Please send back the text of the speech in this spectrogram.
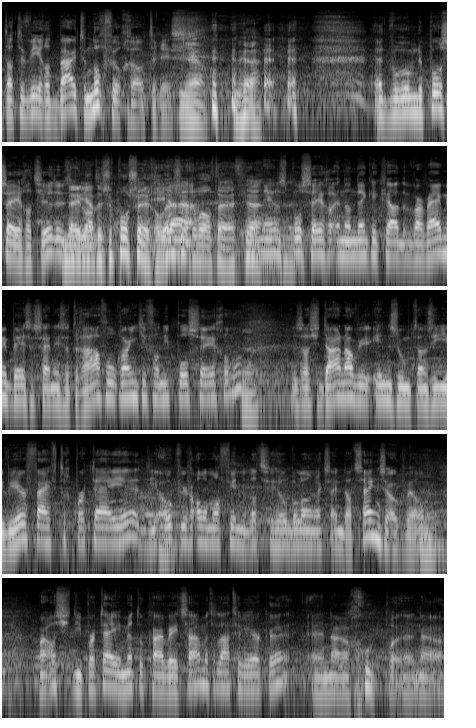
dat de wereld buiten nog veel groter is. Ja, ja. Het beroemde postzegeltje. Dus Nederland is een postzegel, hè, Ja. zeggen we altijd. Ja. een Nederlandse postzegel. En dan denk ik, ja, waar wij mee bezig zijn, is het rafelrandje van die postzegel. Ja. Dus als je daar nou weer inzoomt, dan zie je weer 50 partijen die ook weer allemaal vinden dat ze heel belangrijk zijn. Dat zijn ze ook wel. Maar als je die partijen met elkaar weet samen te laten werken, eh, naar een goed, eh, naar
